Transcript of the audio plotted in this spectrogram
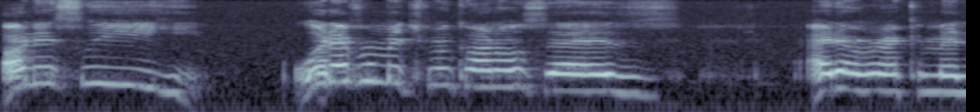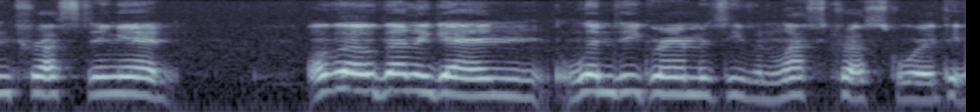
honestly, whatever Mitch McConnell says, I don't recommend trusting it. Although, then again, Lindsey Graham is even less trustworthy.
